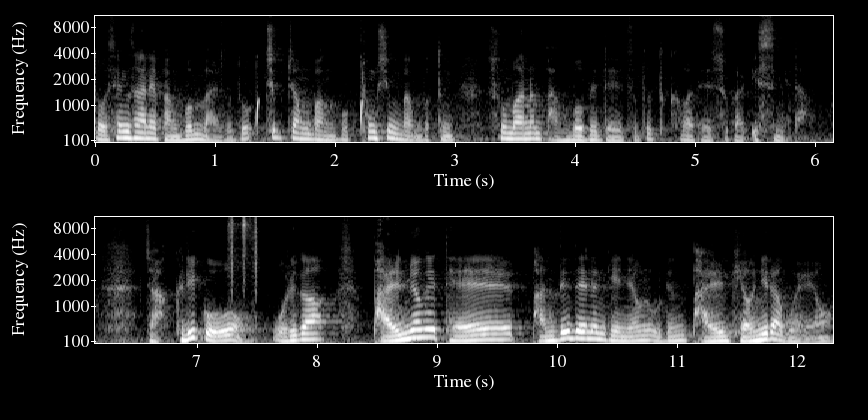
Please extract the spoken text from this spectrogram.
또 생산의 방법 말고도 측정 방법, 통신 방법 등 수많은 방법에 대해서도 특허가 될 수가 있습니다. 자, 그리고 우리가 발명에 대 반대되는 개념을 우리는 발견이라고 해요.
